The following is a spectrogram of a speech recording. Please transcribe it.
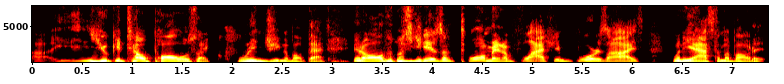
Uh, you could tell Paul was like cringing about that, and all those years of torment are flashing before his eyes when he asked him about it.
